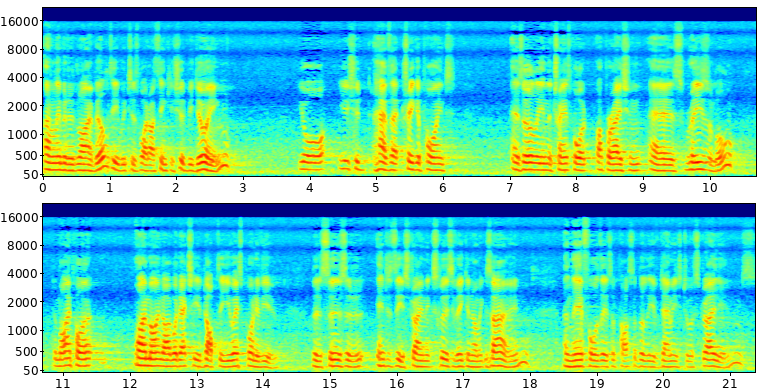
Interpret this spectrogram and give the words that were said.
unlimited liability, which is what I think you should be doing, you should have that trigger point as early in the transport operation as reasonable. To my, point, my mind, I would actually adopt the US point of view, that as soon as it enters the Australian exclusive economic zone, and therefore there's a possibility of damage to Australians,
